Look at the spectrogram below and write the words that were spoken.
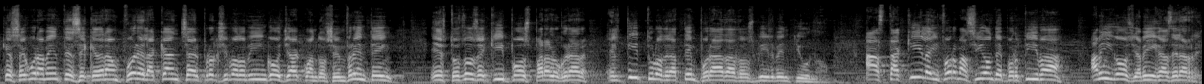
que seguramente se quedarán fuera de la cancha el próximo domingo ya cuando se enfrenten estos dos equipos para lograr el título de la temporada 2021. Hasta aquí la información deportiva, amigos y amigas de la red.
